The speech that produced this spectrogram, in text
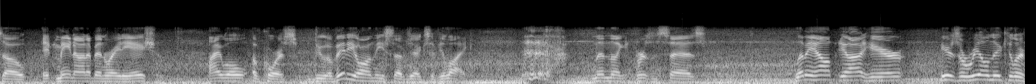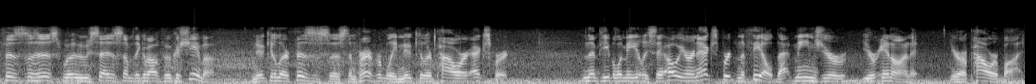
So it may not have been radiation. I will, of course, do a video on these subjects if you like. then the person says, let me help you out here. Here's a real nuclear physicist who says something about Fukushima. Nuclear physicist and preferably nuclear power expert. And then people immediately say, oh, you're an expert in the field. That means you're, you're in on it. You're a power bot.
